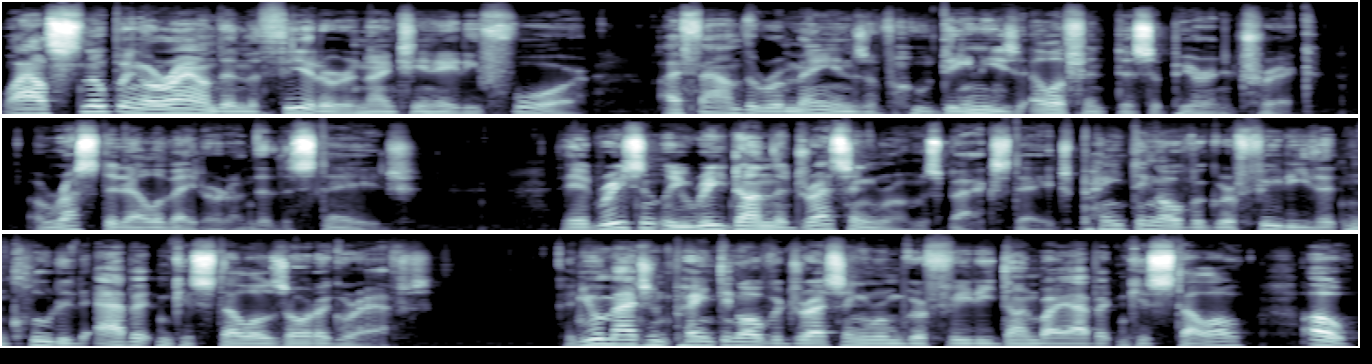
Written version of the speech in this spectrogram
While snooping around in the theater in 1984, I found the remains of Houdini's elephant disappearing trick, a rusted elevator under the stage. They had recently redone the dressing rooms backstage, painting over graffiti that included Abbott and Costello's autographs. Can you imagine painting over dressing room graffiti done by Abbott and Costello? Oh,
